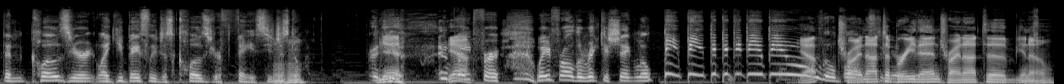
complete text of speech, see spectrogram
than close your like you basically just close your face. You just Mhm. go Yeah. you Yeah. wait for wait for all the ricocheting little pew pew pew pew pew pew pew Yep. little Try not to go. breathe in. Try not to, you know,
